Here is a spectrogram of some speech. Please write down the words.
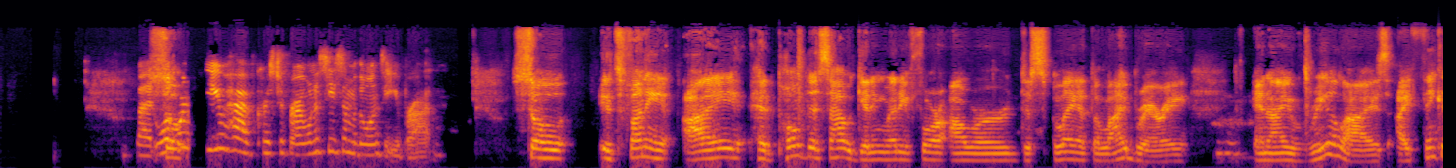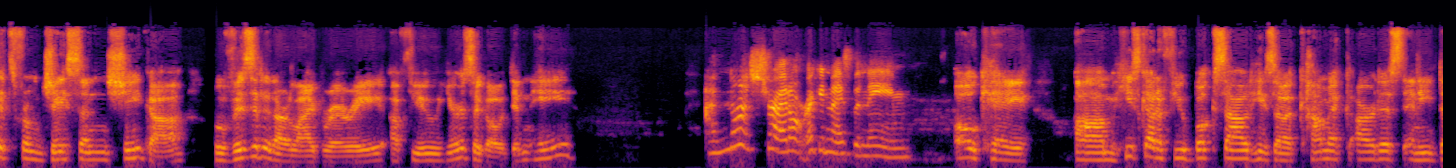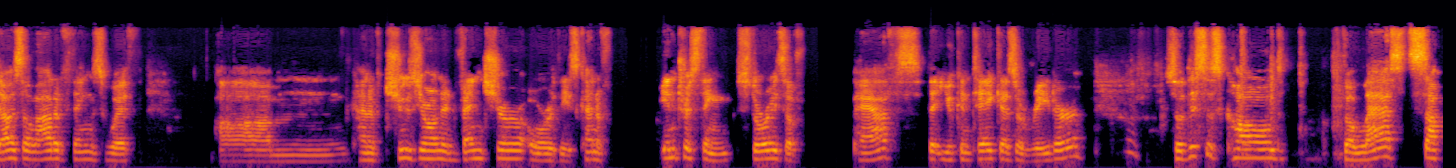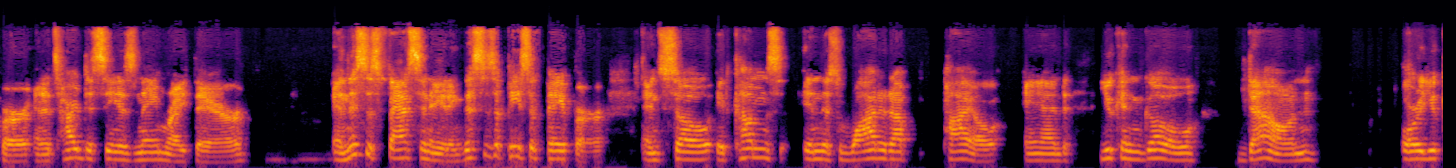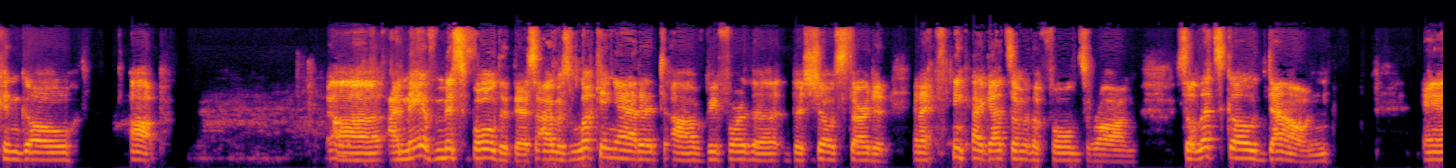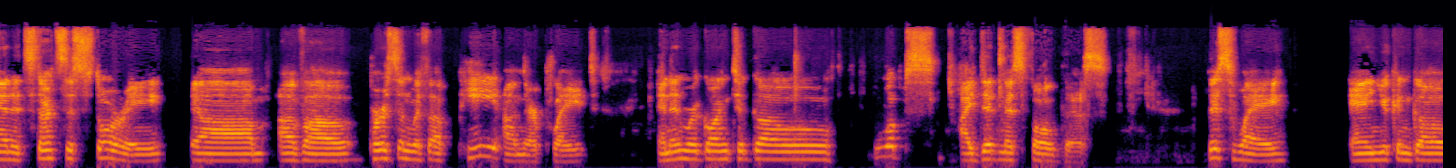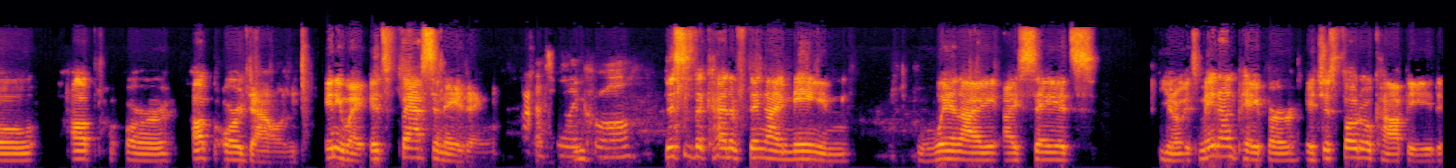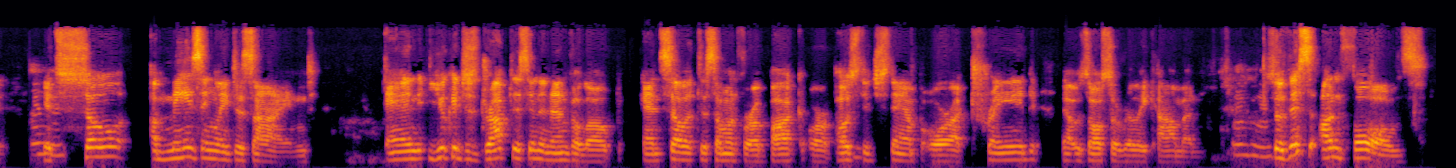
but So- what ones do you have christopher i want to see some of the ones that you brought So it's funny, I had pulled this out getting ready for our display at the library, Mhm. and I realized I think it's from Jason Shiga, who visited our library a few years ago, didn't he? i'm not sure i don't recognize the name Okay. Um, he's got a few books out. He's a comic artist, and he does a lot of things with um, kind of choose your own adventure or these kind of interesting stories of paths that you can take as a reader. So this is called The Last Supper, and it's hard to see his name right there. And this is fascinating. This is a piece of paper, and so it comes in this wadded up pile, and you can go down or you can go up. Uh, I may have misfolded this. I was looking at it uh, before the, the show started, and I think I got some of the folds wrong. So let's go down, and it starts this story um, of a person with a P on their plate, and then we're going to go. Whoops, I did misfold this. This way, and you can go up or up or down. Anyway, it's fascinating. that's really cool This is the kind of thing I mean when I I say it's you know, it's made on paper, it's just photocopied, Mhm. it's so amazingly designed and you could just drop this in an envelope and sell it to someone for a buck or a postage stamp or a trade that was also really common Mhm. so this unfolds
